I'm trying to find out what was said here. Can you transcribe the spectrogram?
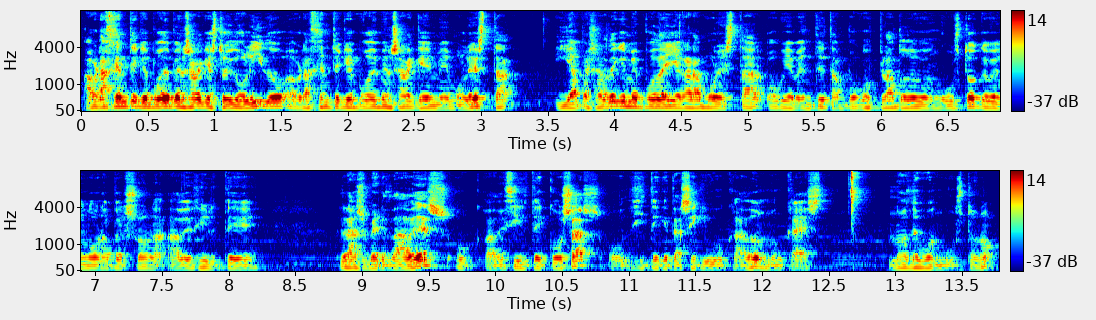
habrá gente que puede pensar que estoy dolido, habrá gente que puede pensar que me molesta y a pesar de que me pueda llegar a molestar, obviamente tampoco es plato de buen gusto que venga una persona a decirte las verdades o a decirte cosas o decirte que te has equivocado, nunca es no es de buen gusto, ¿no?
